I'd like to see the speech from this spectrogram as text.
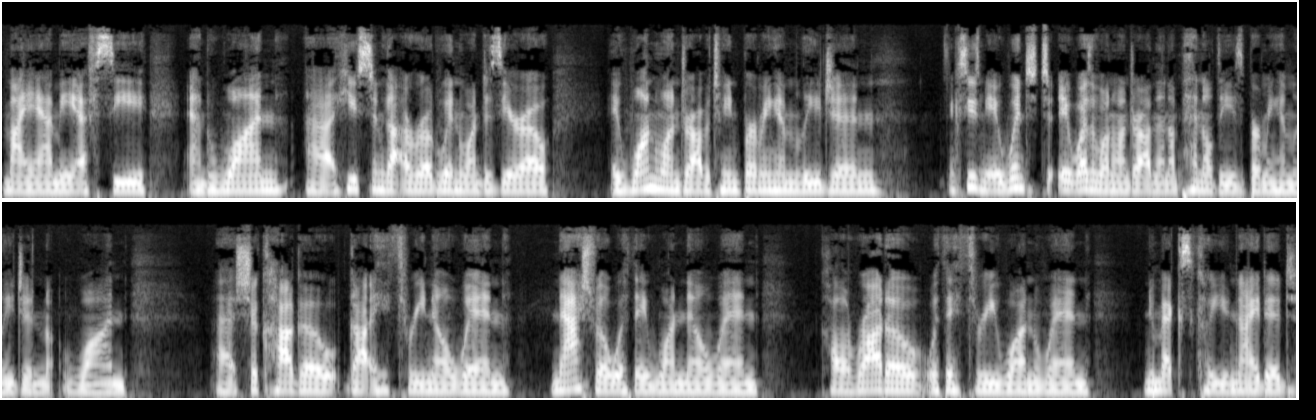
Miami FC and won. Uh, Houston got a road win, one to zero. A one-one draw between Birmingham Legion. Excuse me, it went. To, it was a one-one draw, and then on penalties, Birmingham Legion won. Uh, Chicago got a three 0 win. Nashville with a one 0 win. Colorado with a three one win. New Mexico United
